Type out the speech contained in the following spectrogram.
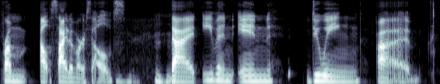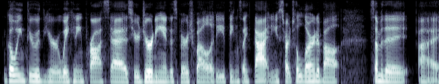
from outside of ourselves mm-hmm. Mm-hmm. that even in doing uh going through your awakening process, your journey into spirituality, things like that, and you start to learn about some of the uh,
